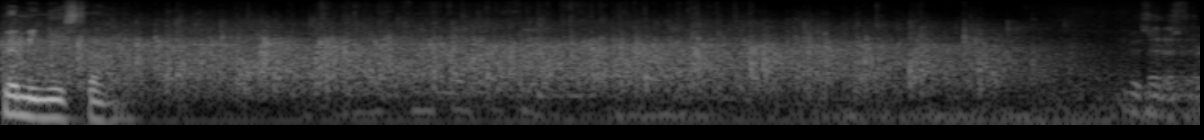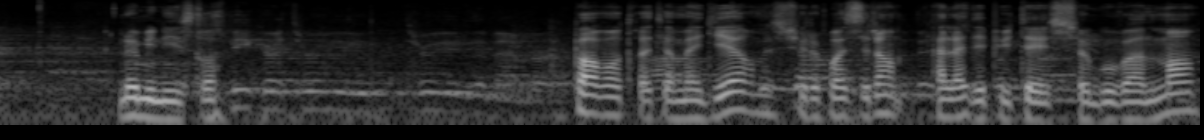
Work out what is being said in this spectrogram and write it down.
Le ministre. Le ministre. Par votre intermédiaire, Monsieur le Président, à la députée, ce gouvernement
